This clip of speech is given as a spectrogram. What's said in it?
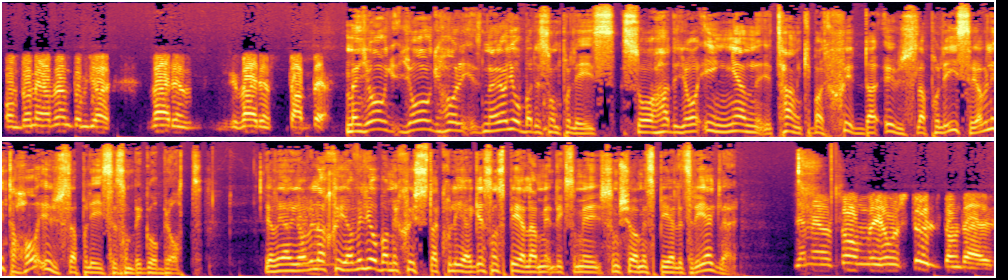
Om de även de gör världens, världens tabbe. Men jag, jag har, när jag jobbade som polis så hade jag ingen tanke på att skydda usla poliser. Jag vill inte ha usla poliser som begår brott. Jag vill, jag vill, ha, jag vill jobba med schyssta kollegor som, spelar med, liksom, som kör med spelets regler. Jag menar, de är Hornstull, de där,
